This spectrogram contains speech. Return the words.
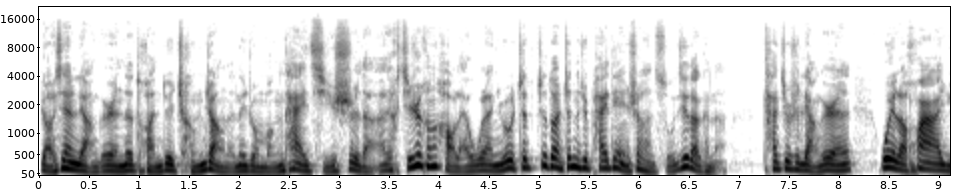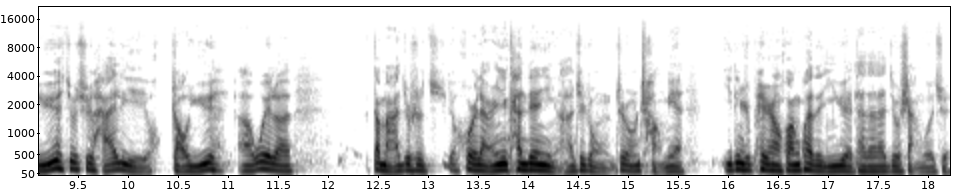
表现两个人的团队成长的那种蒙太奇式的啊，其实很好莱坞了。你如果这这段真的去拍电影是很俗气的，可能他就是两个人为了画鱼就去海里找鱼啊，为了干嘛就是或者两人一看电影啊，这种这种场面一定是配上欢快的音乐，他他他就闪过去。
